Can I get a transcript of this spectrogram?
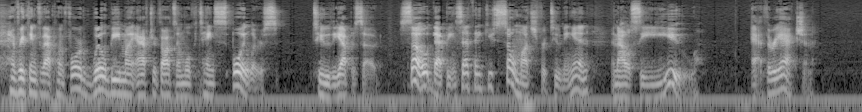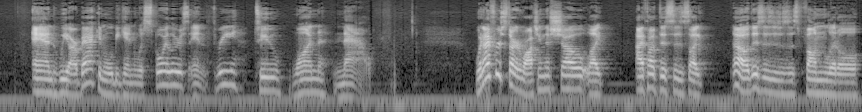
everything from that point forward will be my afterthoughts and will contain spoilers to the episode. So, that being said, thank you so much for tuning in, and I will see you at the reaction. And we are back, and we'll begin with spoilers in three, two, one, now. When I first started watching this show, like, I thought this is like, oh, this is this fun little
